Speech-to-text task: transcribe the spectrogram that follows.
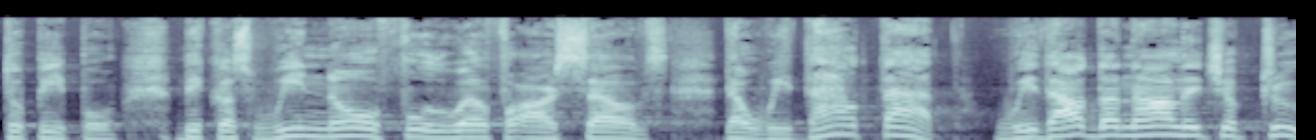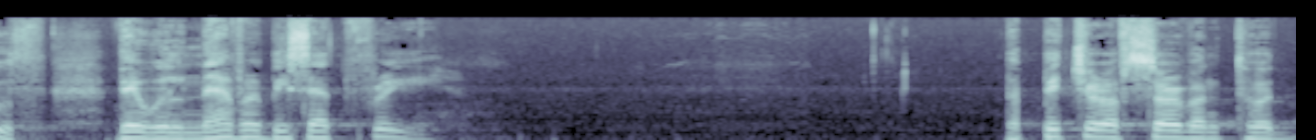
to people because we know full well for ourselves that without that, without the knowledge of truth, they will never be set free. The picture of servanthood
